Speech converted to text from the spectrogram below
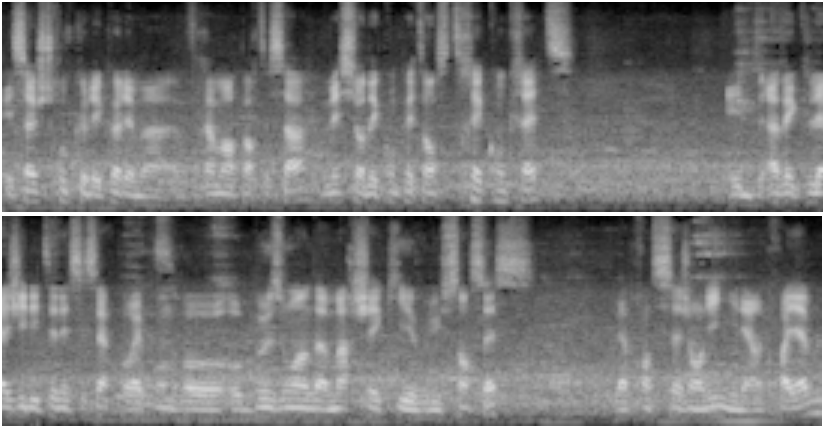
Et ça, je trouve que l'école elle m'a vraiment apporté ça, mais sur des compétences très concrètes et avec l'agilité nécessaire pour répondre aux, aux besoins d'un marché qui évolue sans cesse. L'apprentissage en ligne, il est incroyable.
